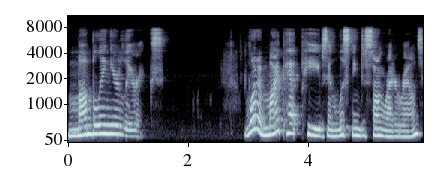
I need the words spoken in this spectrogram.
mumbling your lyrics. One of my pet peeves in listening to songwriter rounds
